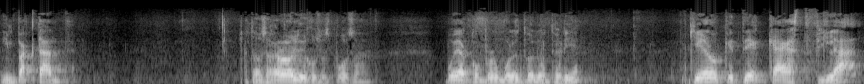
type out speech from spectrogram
impactante. Entonces agarró y le dijo a su esposa, voy a comprar un boleto de lotería, quiero que, te, que hagas fila,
